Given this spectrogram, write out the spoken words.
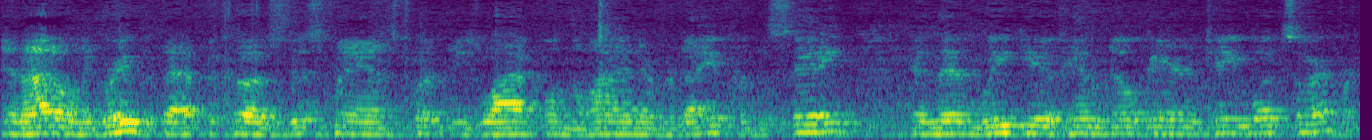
And I don't agree with that because this man's putting his life on the line every day for the city, and then we give him no guarantee whatsoever.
